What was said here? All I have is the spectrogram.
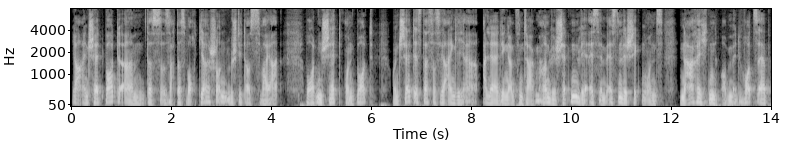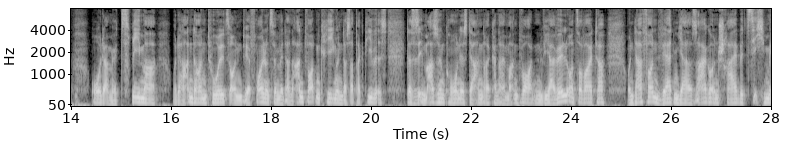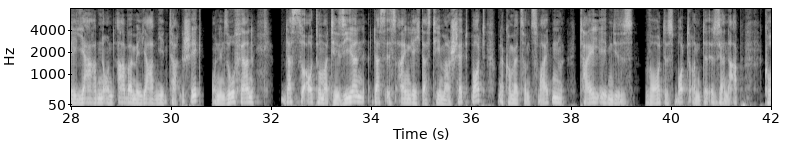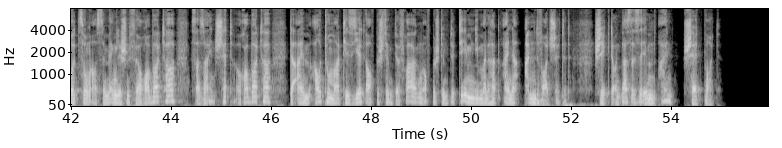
Ja, ein Chatbot, ähm, das sagt das Wort ja schon, besteht aus zwei Worten, Chat und Bot. Und Chat ist das, was wir eigentlich äh, alle den ganzen Tag machen. Wir chatten, wir SMSen, wir schicken uns Nachrichten, ob mit WhatsApp oder mit Threema oder anderen Tools. Und wir freuen uns, wenn wir dann Antworten kriegen. Und das Attraktive ist, dass es eben asynchron ist. Der andere kann einem antworten, wie er will und so weiter. Und davon werden ja sage und schreibe zig Milliarden und Abermilliarden jeden Tag geschickt. Und insofern das zu automatisieren, das ist eigentlich das Thema Chatbot. Und da kommen wir zum zweiten Teil eben dieses Wortes Bot. Und das ist ja eine Abkürzung aus dem Englischen für Roboter. Das ist also ein Chat-Roboter, der einem automatisiert auf bestimmte Fragen, auf bestimmte Themen, die man hat, eine Antwort schickt. Und das ist eben ein Chatbot.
